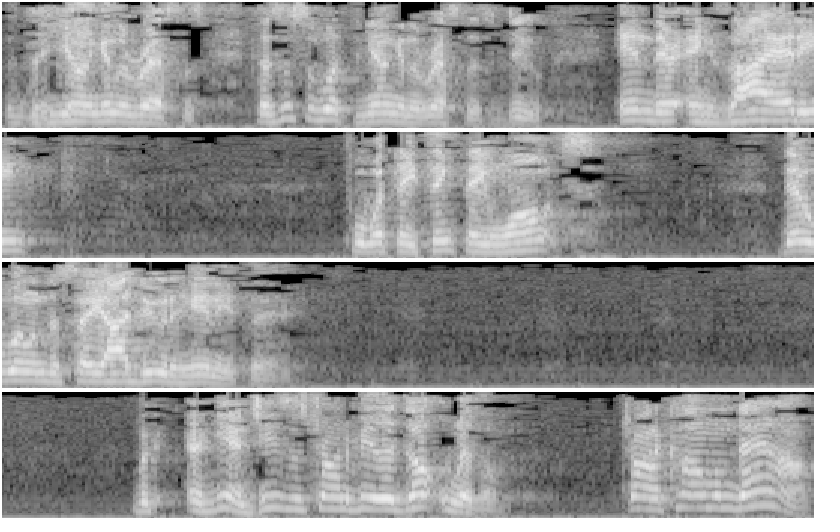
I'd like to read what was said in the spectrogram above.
The young and the restless. Because this is what the young and the restless do. In their anxiety for what they think they want, they're willing to say, I do to anything. But again, Jesus is trying to be an adult with them, trying to calm them down.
